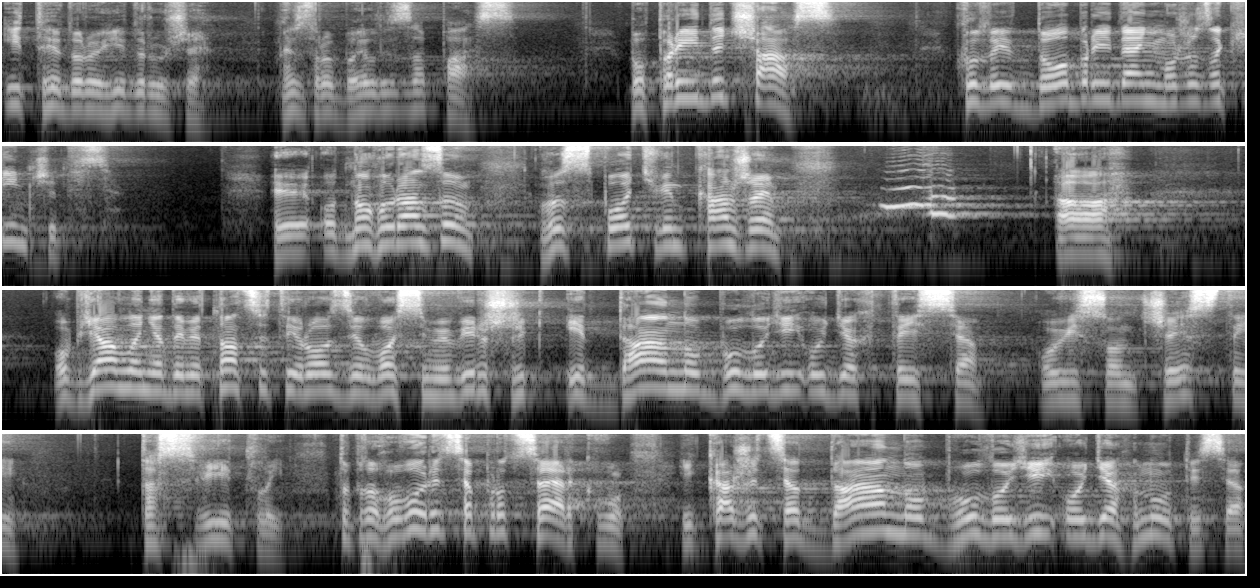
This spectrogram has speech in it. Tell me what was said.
і ти, дорогі друже, ми зробили запас. Бо прийде час, коли добрий день може закінчитися. Е, Одного разу Господь Він каже, а, об'явлення 19 розділ, 8 віршик, і дано було їй одягтися у вісон чистий та світлий. Тобто говориться про церкву і кажеться, дано було їй одягнутися.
